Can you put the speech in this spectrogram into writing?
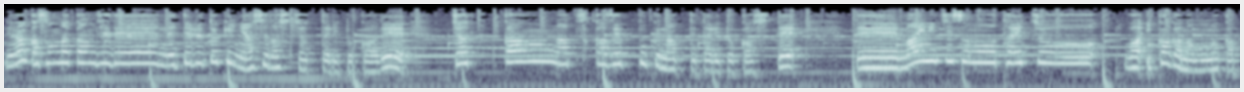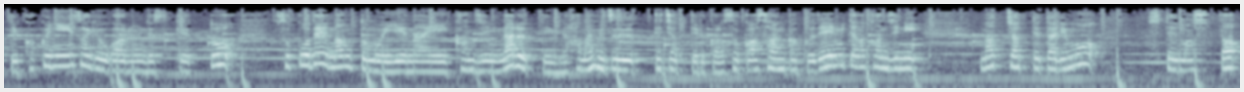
で、なんかそんな感じで寝てる時に汗出しちゃったりとかで、若干夏風邪っぽくなってたりとかして、で、毎日その体調はいかがなものかっていう確認作業があるんですけど、そこで何とも言えない感じになるっていうね、鼻水出ちゃってるからそこは三角で、みたいな感じになっちゃってたりもしてました。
